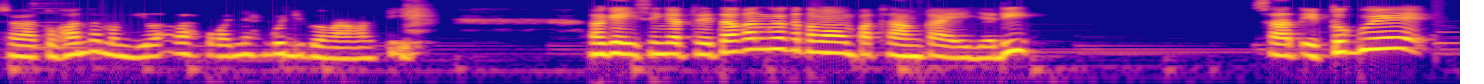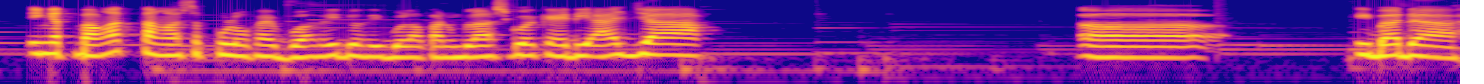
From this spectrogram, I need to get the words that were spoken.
Cara Tuhan tuh emang gila lah pokoknya. Gue juga gak ngerti. Oke, okay, singkat cerita kan gue ketemu empat sangkai. Jadi saat itu gue inget banget tanggal 10 Februari 2018 gue kayak diajak uh, ibadah,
